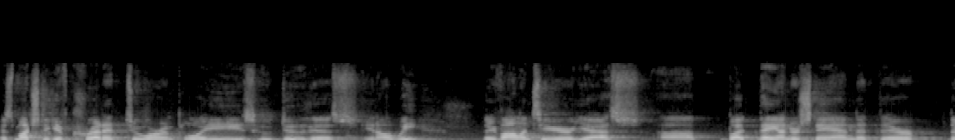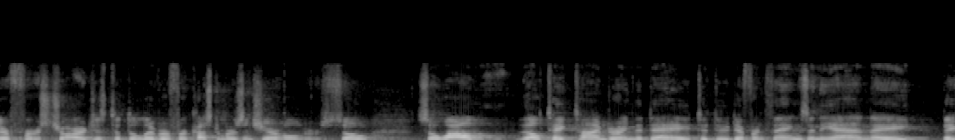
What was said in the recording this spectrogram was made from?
as much to give credit to our employees who do this. You know, we, they volunteer, yes, uh, but they understand that their, their first charge is to deliver for customers and shareholders. So, so while they'll take time during the day to do different things. In the end, they, they,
